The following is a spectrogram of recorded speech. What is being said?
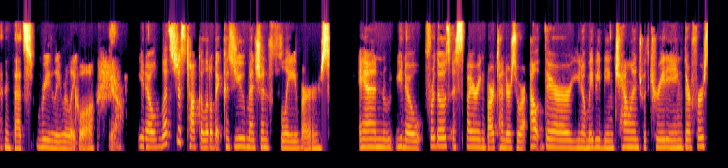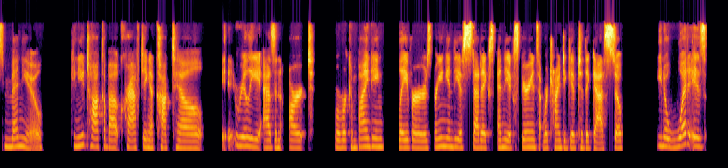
I think that's really, really cool. Yeah. You know, let's just talk a little bit because you mentioned flavors. And, you know, for those aspiring bartenders who are out there, you know, maybe being challenged with creating their first menu, can you talk about crafting a cocktail really as an art where we're combining flavors, bringing in the aesthetics and the experience that we're trying to give to the guests? So, you know, what is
